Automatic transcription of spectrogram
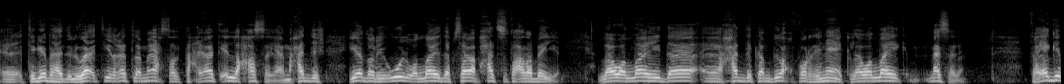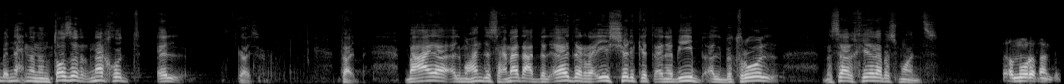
آه، تجيبها دلوقتي لغاية لما يحصل تحقيقات إيه اللي حصل. يعني محدش يقدر يقول والله ده بسبب حادثة عربية. لا والله ده آه، حد كان بيحفر هناك. لا والله مثلا. فيجب إن إحنا ننتظر ناخد ال. طيب. معايا المهندس عماد عبد القادر رئيس شركة أنابيب البترول. مساء الخير يا باشمهندس. النور يا فندم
